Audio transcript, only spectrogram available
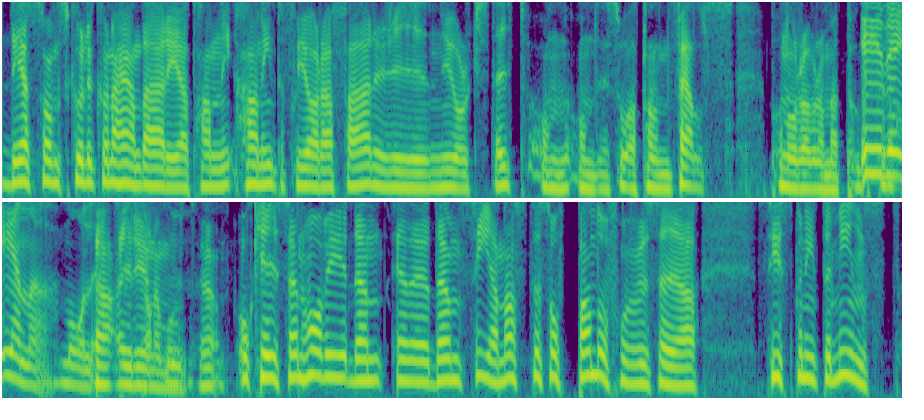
det som skulle kunna hända här är att han, han inte får göra affärer i New York State om, om det är så att han fälls på några av de här punkterna. I det ena målet. Ja, i det ena målet. Ja. Okej, sen har vi den, eh, den senaste soppan då får vi väl säga. Sist men inte minst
